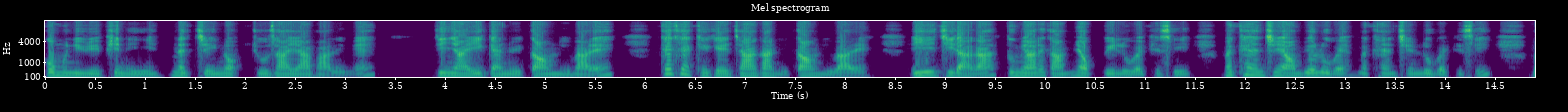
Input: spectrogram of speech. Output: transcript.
ကုမ္ပဏီတွေဖြစ်နေရင်နှစ်ကြိမ်တော့စူးစမ်းရပါလိမ့်မယ်ပညာရေးကံတွေကောင်းနေပါတယ်ခက်ခက်ခဲခဲကြားကနေကောင်းနေပါတယ်အရေးကြီးတာကသူများတကမြောက်ပေးလို့ပဲဖြစ်စီမခံချင်အောင်ပြောလို့ပဲမခံချင်လို့ပဲဖြစ်စီမ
